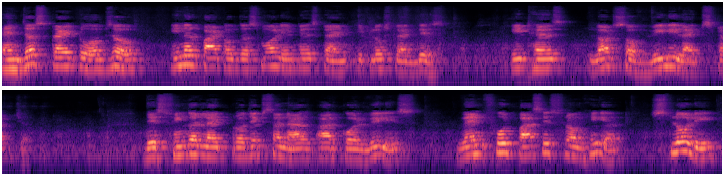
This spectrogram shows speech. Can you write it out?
and just try to observe inner part of the small intestine it looks like this it has lots of villi like structure. These finger like projection are, are called villis when food passes from here slowly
